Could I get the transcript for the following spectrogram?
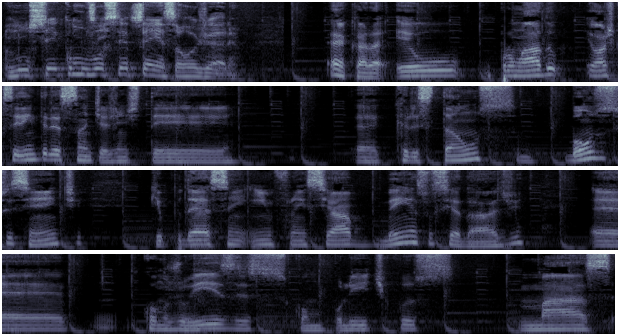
Não sei como você pensa, Rogério. É, cara, eu, por um lado, eu acho que seria interessante a gente ter é, cristãos bons o suficiente que pudessem influenciar bem a sociedade, é, como juízes, como políticos, mas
